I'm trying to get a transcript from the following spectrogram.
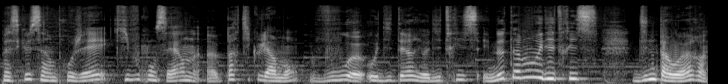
parce que c'est un projet qui vous concerne euh, particulièrement, vous euh, auditeurs et auditrices et notamment auditrices d'InPower.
